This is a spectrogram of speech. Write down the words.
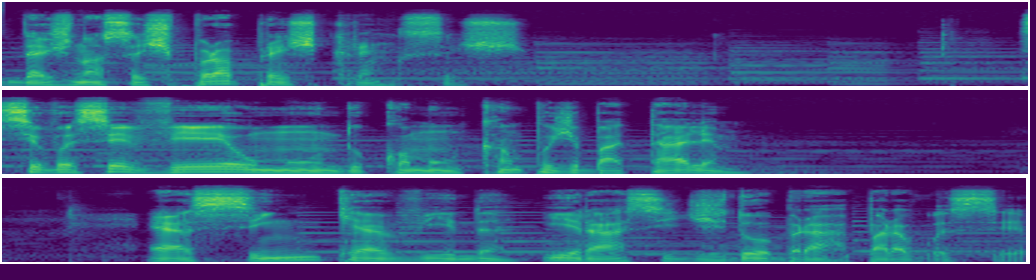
das nossas próprias crenças. Se você vê o mundo como um campo de batalha, é assim que a vida irá se desdobrar para você.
